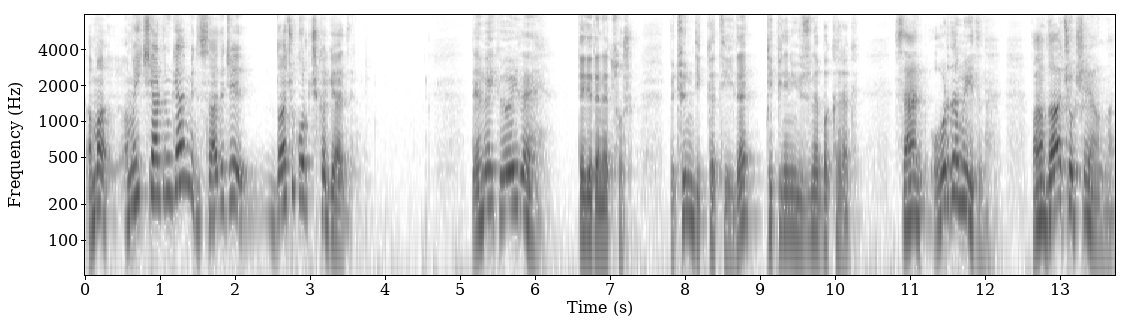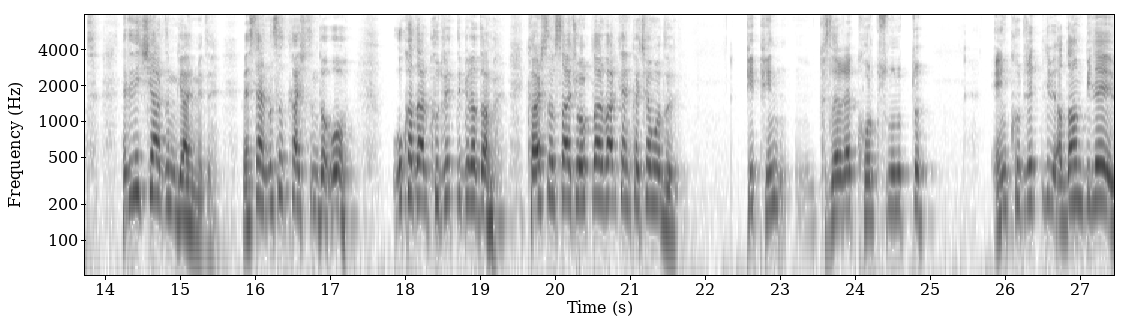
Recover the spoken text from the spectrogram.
Ama ama hiç yardım gelmedi. Sadece daha çok orkçuka geldi. Demek öyle dedi Denethor. Bütün dikkatiyle Pipin'in yüzüne bakarak. Sen orada mıydın? Bana daha çok şey anlat. Neden hiç yardım gelmedi? Ve sen nasıl kaçtın da o, o kadar kudretli bir adam karşısında sadece orklar varken kaçamadı? Pippin kızararak korkusunu unuttu. En kudretli bir adam bile e,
